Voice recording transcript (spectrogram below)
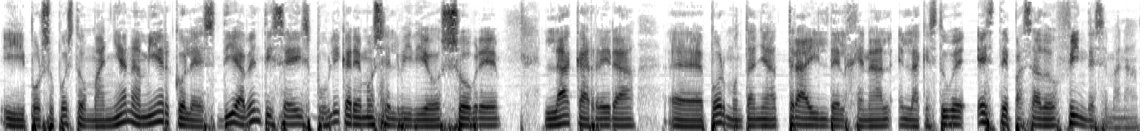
Y por supuesto, mañana miércoles día 26 publicaremos el vídeo sobre la carrera por montaña Trail del Genal en la que estuve este pasado fin de semana.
